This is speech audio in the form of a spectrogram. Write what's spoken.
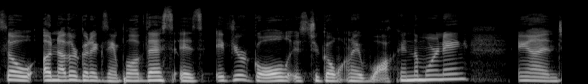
So, another good example of this is if your goal is to go on a walk in the morning and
